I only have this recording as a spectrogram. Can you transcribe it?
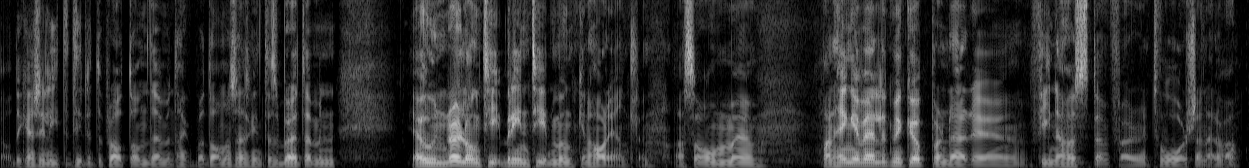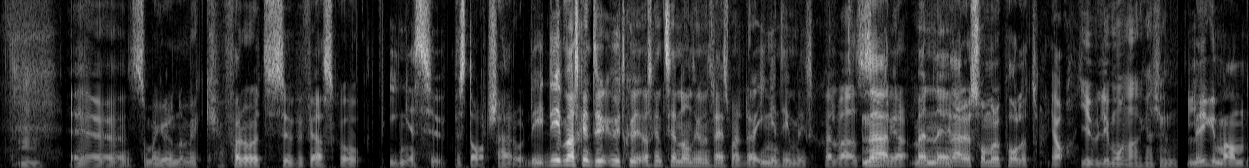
ja, det kanske är lite tidigt att prata om det med tanke på att damallsvenskan inte ens börjat än, men jag undrar hur lång tid, brintid Munken har egentligen. Alltså om, eh, Man hänger väldigt mycket upp på den där eh, fina hösten för två år sedan är det va? Mm. Eh, som man grundar mycket. Förra året superfiasko, ingen superstart så här år. Det, det, man, ska inte utgå, man ska inte säga någonting om en träningsmatch, det har ingenting med liksom själva att göra. Men eh, När är sommaruppehållet? Ja, juli månad kanske. Mm. Ligger man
